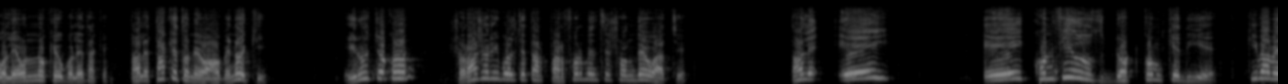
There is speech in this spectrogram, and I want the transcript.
বলে, অন্য কেউ বলে থাকে, তাহলে তাকে তো নেওয়া হবে, নয় কি? ইরুজ যখন সরাসরি বলছে তার পারফরমেন্সে সন্দেহ আছে, তাহলে এই এই কনফিউজ ডট কমকে দিয়ে কীভাবে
